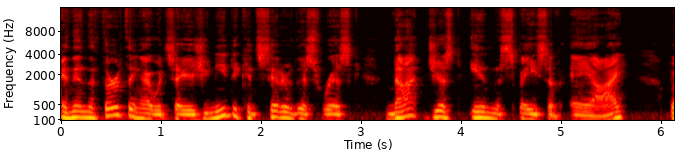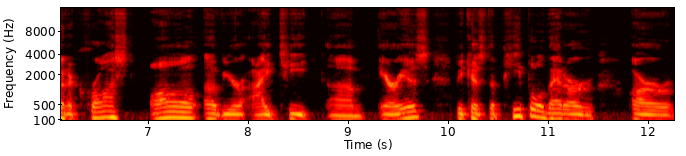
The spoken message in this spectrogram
And then the third thing I would say is you need to consider this risk not just in the space of AI, but across all of your IT um, areas, because the people that are are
